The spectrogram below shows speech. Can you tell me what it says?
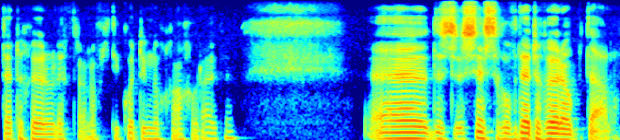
30 euro ligt eraan of je die korting nog kan gebruiken. Uh, dus 60 of 30 euro betalen.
